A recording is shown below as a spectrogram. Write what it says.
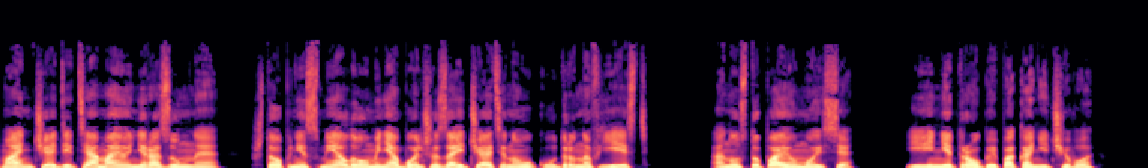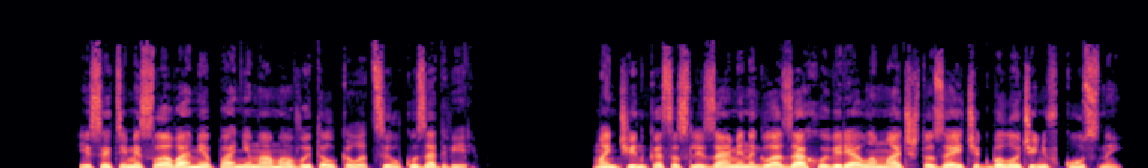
«Манча, дитя мое неразумное, чтоб не смело у меня больше зайчатина у кудронов есть. А ну, ступай, умойся. И не трогай пока ничего». И с этими словами пани-мама вытолкала Цилку за дверь. Манчинка со слезами на глазах уверяла мать, что зайчик был очень вкусный,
